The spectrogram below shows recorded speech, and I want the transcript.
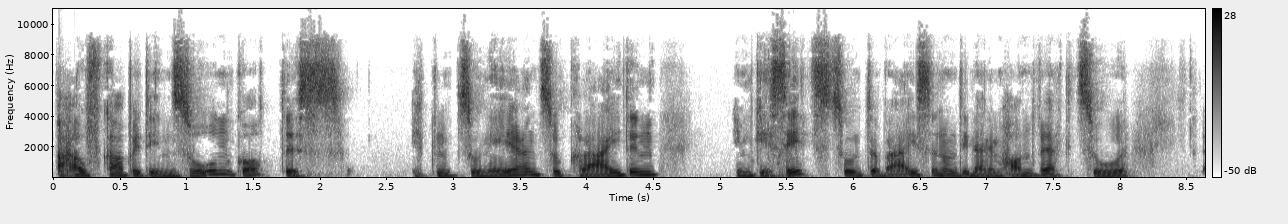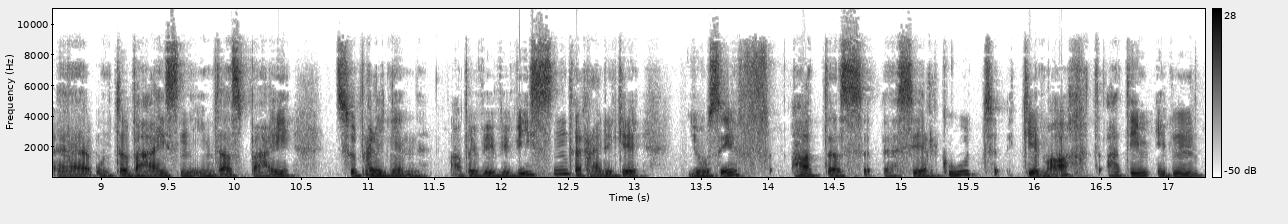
Aufgabe, den Sohn Gottes eben zu nähren, zu kleiden, im Gesetz zu unterweisen und in einem Handwerk zu äh, unterweisen, ihm das beizubringen. Aber wie wir wissen, der heilige Josef hat das sehr gut gemacht, hat ihm eben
